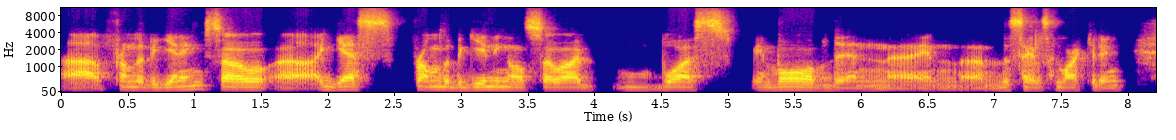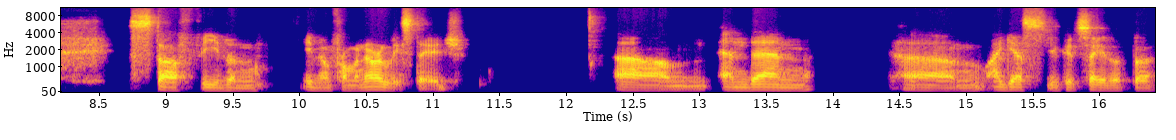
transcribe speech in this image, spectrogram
uh, from the beginning. So uh, I guess from the beginning also I was involved in uh, in um, the sales and marketing stuff even even from an early stage. Um, and then um, I guess you could say that the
